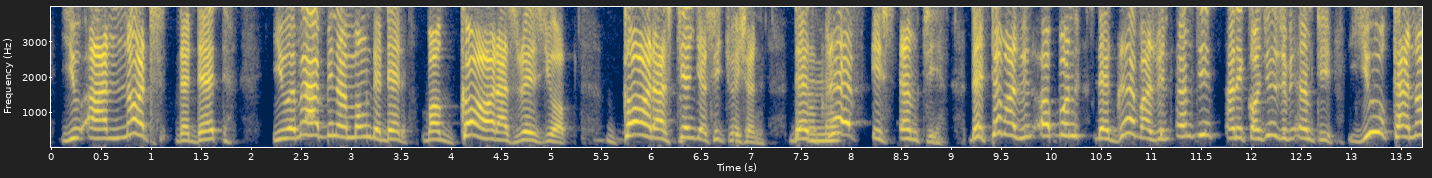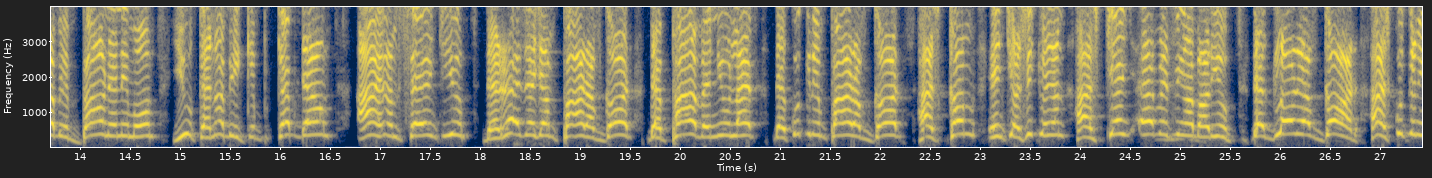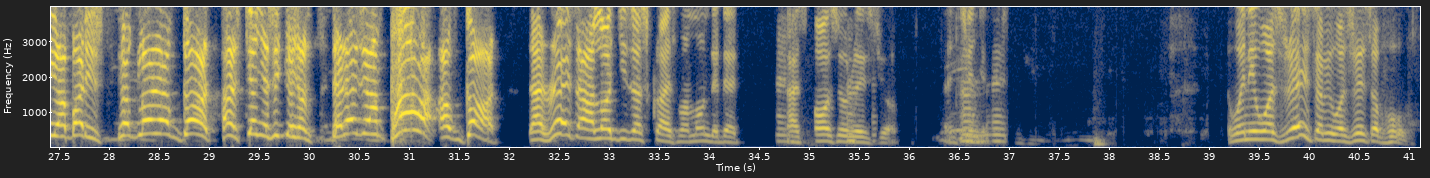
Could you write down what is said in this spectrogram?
you are not the dead. You may have been among the dead, but God has raised you up. God has changed your situation. The Amen. grave is empty. The tomb has been opened. The grave has been empty, and it continues to be empty. You cannot be bound anymore. You cannot be kept down. I am saying to you, the resurrection power of God, the power of a new life, the quickening power of God has come into your situation, has changed everything about you. The glory of God has quickened your bodies. Your glory of God has changed your situation. The resurrection power of God that raised our Lord Jesus Christ from among the dead has also raised you up and changed it. When he was raised up, he was raised up whole.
